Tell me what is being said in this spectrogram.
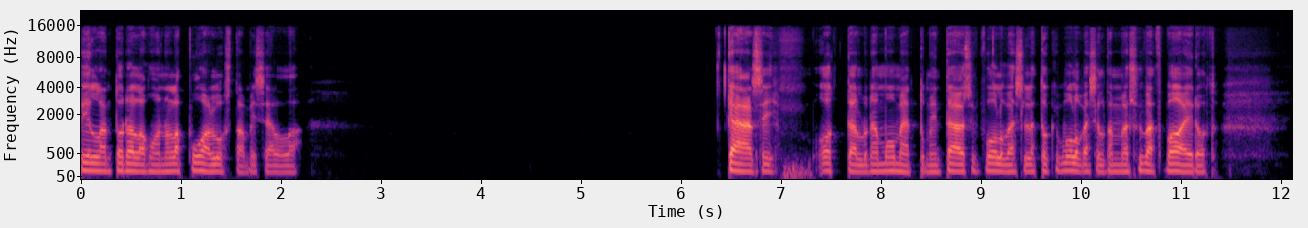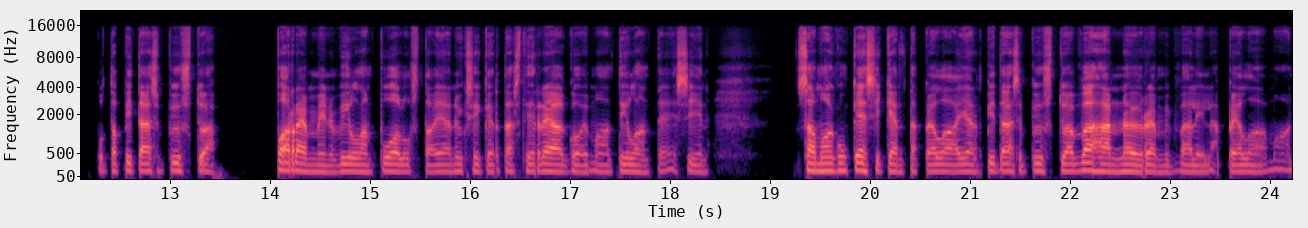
Villan todella huonolla puolustamisella, käänsi ottelun ja momentumin täysin Volvesille. Toki Volvesilta myös hyvät vaihdot, mutta pitäisi pystyä paremmin Villan puolustajien yksinkertaisesti reagoimaan tilanteisiin. Samoin kuin keskikenttäpelaajien pitäisi pystyä vähän nöyremmin välillä pelaamaan.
